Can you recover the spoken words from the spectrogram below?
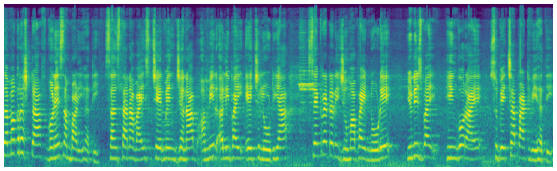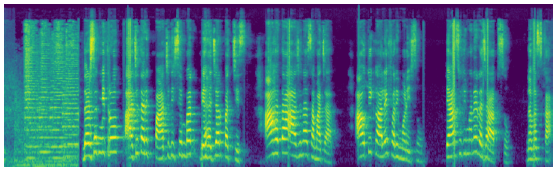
સમગ્ર સ્ટાફ ગણે સંભાળી હતી. સંસ્થાના વાઇસ ચેરમેન જનાબ અમીર અલીભાઈ એચ લોઢિયા, સેક્રેટરી જુમાભાઈ નોડે, યુનિસભાઈ હિંગોરાએ શુભેચ્છા પાઠવી હતી. દર્શક મિત્રો, આજે તારીખ પાંચ ડિસેમ્બર બે હજાર પચીસ. આ હતા આજના સમાચાર. આવતીકાલે ફરી મળીશું. ત્યાં સુધી મને રજા આપશો. નમસ્કાર.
